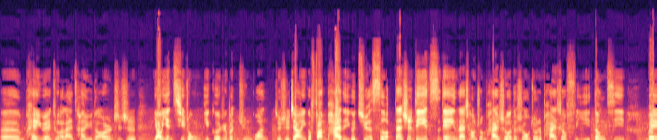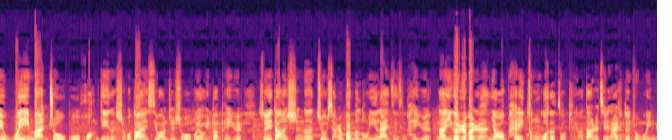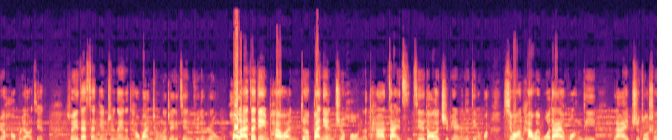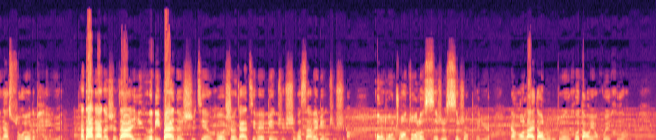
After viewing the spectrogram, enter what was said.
呃，配乐者来参与的，而只是要演其中一个日本军官，就是这样一个反派的一个角色。但是第一次电影在长春拍摄的时候，就是拍摄溥仪登基为伪满洲国皇帝的时候，导演希望这时候会有一段配乐，所以当时呢就想让坂本龙一来进行配乐。那一个日本人要配中国的作品啊，当时其实他是对中国音乐毫不了解。所以在三天之内呢，他完成了这个艰巨的任务。后来在电影拍完这半年之后呢，他再次接到了制片人的电话，希望他为《末代皇帝》来制作剩下所有的配乐。他大概呢是在一个礼拜的时间，和剩下几位编曲师和三位编曲师啊，共同创作了四十四首配乐，然后来到伦敦和导演会合。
